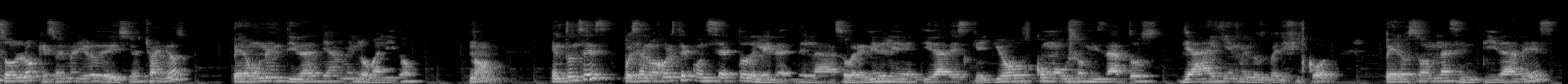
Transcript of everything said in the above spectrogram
Solo que soy mayor de 18 años, pero una entidad ya me lo validó, ¿no? Entonces, pues a lo mejor este concepto de la, de la soberanía de la identidad es que yo como uso mis datos, ya alguien me los verificó, pero son las entidades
